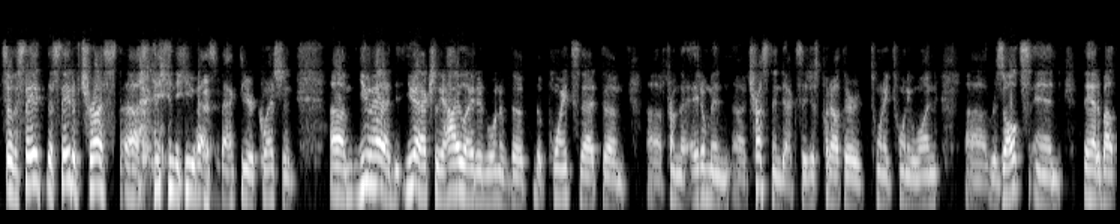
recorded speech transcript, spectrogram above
so the state, the state of trust uh, in the U.S. Back to your question, um, you had you actually highlighted one of the the points that um, uh, from the Edelman uh, Trust Index. They just put out their 2021 uh, results, and they had about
